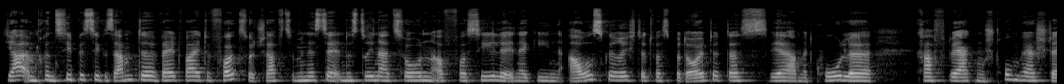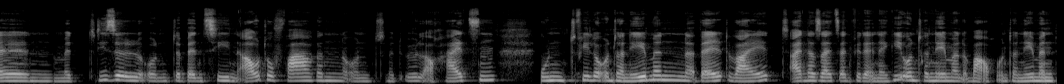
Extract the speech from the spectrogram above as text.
Ja, im Prinzip ist die gesamte weltweite Volkswirtschaft, zumindest der Industrienationen, auf fossile Energien ausgerichtet. Was bedeutet, dass wir mit Kohle, Kraftwerken Strom herstellen, mit Diesel und Benzin Auto fahren und mit Öl auch heizen. Und viele Unternehmen weltweit, einerseits entweder Energieunternehmen, aber auch Unternehmen,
